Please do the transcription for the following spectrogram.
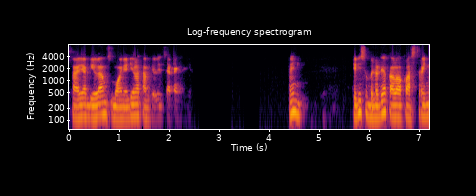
Saya bilang semuanya aja lah tampilin saya pengen. Nah ini. Jadi sebenarnya kalau clustering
